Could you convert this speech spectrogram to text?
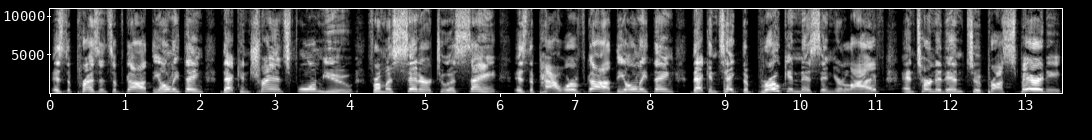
is the presence of God. The only thing that can transform you from a sinner to a saint is the power of God. The only thing that can take the brokenness in your life and turn it into prosperity,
